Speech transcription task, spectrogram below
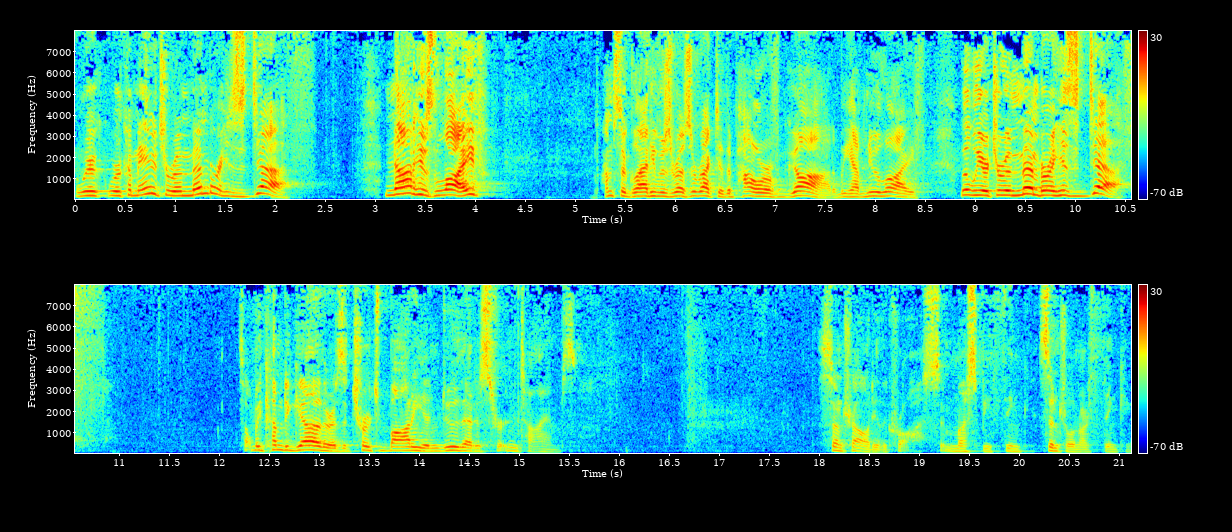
We're, we're commanded to remember His death, not His life. I'm so glad He was resurrected, the power of God. We have new life. But we are to remember His death. So we come together as a church body and do that at certain times. Centrality of the cross. It must be think, central in our thinking.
